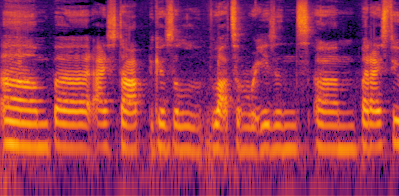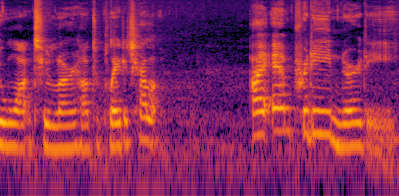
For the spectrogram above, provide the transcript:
um, but I stopped because of lots of reasons um, but I still want to learn how to play the cello. I am pretty nerdy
